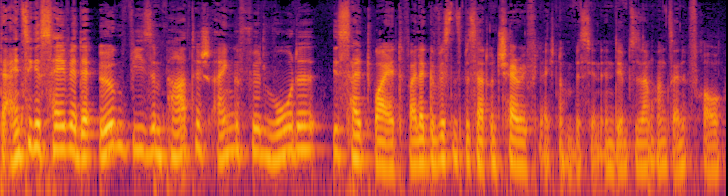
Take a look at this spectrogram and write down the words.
Der einzige Savior, der irgendwie sympathisch eingeführt wurde, ist halt Dwight, weil er Gewissensbiss hat und Cherry vielleicht noch ein bisschen in dem Zusammenhang seine Frau.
